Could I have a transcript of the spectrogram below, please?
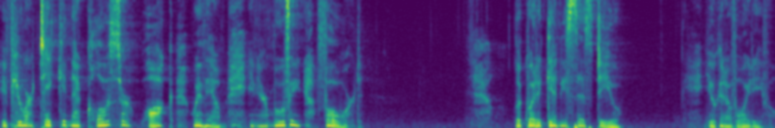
if you are taking that closer walk with Him and you're moving forward, look what again He says to you you can avoid evil.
